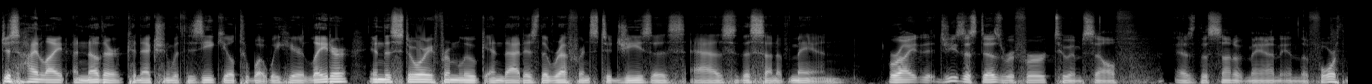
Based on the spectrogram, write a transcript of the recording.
just highlight another connection with Ezekiel to what we hear later in the story from Luke, and that is the reference to Jesus as the Son of Man. Right. Jesus does refer to himself as the Son of Man in the fourth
